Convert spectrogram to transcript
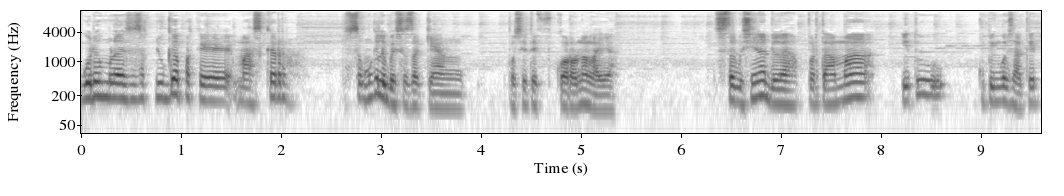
gue udah mulai sesak juga pakai masker. Mungkin lebih sesak yang positif corona lah ya. Sini adalah pertama itu kuping gue sakit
